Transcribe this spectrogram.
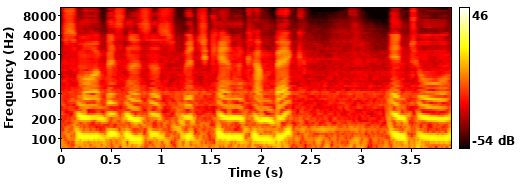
small businesses which can come back into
